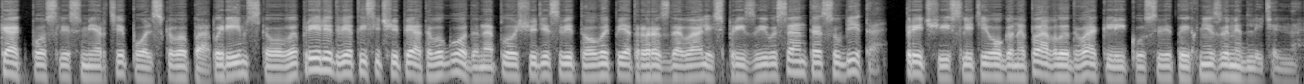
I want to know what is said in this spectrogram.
Как после смерти польского папы римского в апреле 2005 года на площади Святого Петра раздавались призывы Санта-Субита, причислить Иоганна Павла II к лику святых незамедлительно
